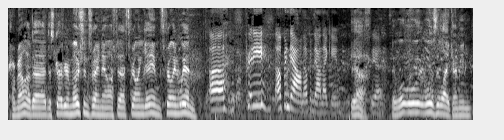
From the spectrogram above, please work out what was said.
Carmella, uh, describe your emotions right now after that thrilling game, thrilling win. Uh, pretty up and down, up and down that game. Yeah. Yeah. And What, what, what was it like? I mean,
